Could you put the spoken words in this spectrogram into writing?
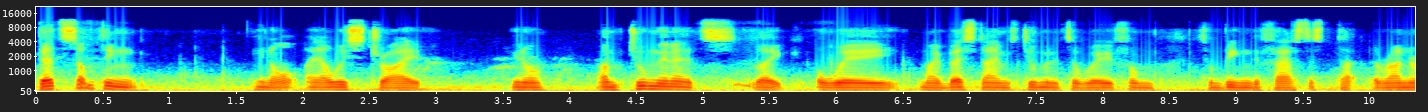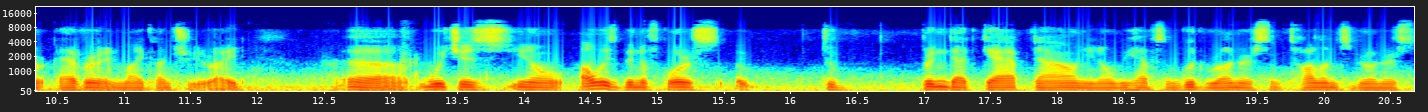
that's something you know i always strive you know? I'm two minutes like away my best time is two minutes away from from being the fastest runner ever in my country right? Uh, which is you know always been of course uh, to bring that gap down you know? We have some good runners some talented runners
